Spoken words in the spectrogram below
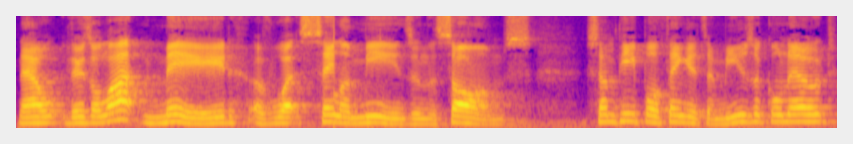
Now, there's a lot made of what Selah means in the Psalms. Some people think it's a musical note,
